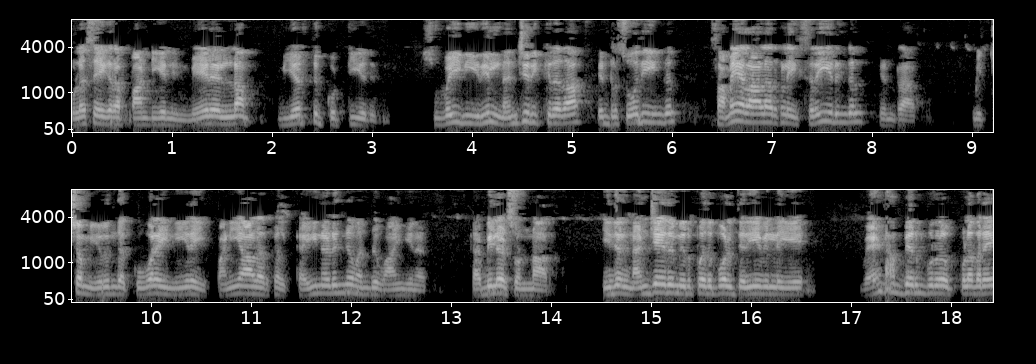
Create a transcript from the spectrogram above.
குலசேகர பாண்டியனின் மேலெல்லாம் வியர்த்து கொட்டியது. சுவை நீரில் நஞ்சிருக்கிறதா என்று சோதியுங்கள். சமையலாளர்களை சிறையிடுங்கள் என்றார். மிச்சம் இருந்த குவளை நீரை பணியாளர்கள் கை நடுங்க வந்து வாங்கினர். கபிலர் சொன்னார் இதில் நஞ்சேதும் இருப்பது போல் தெரியவில்லையே. வேண்டாம் பெரும் புலவரே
